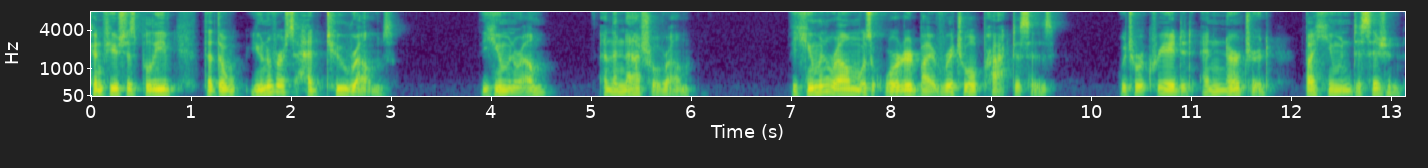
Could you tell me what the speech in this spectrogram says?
Confucius believed that the universe had two realms the human realm and the natural realm. The human realm was ordered by ritual practices, which were created and nurtured by human decision.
